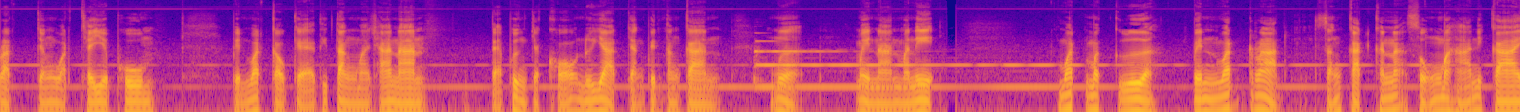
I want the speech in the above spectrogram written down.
รัสจังหวัดชัยภูมิ เป็นวัดเก่าแก่ที่ตั้งมาช้านาน แต่เพิ่งจะขออนุญาตอย่างเป็นทางการเมื่อไม่นานมานี้ วัดมะเกลือเป็นวัดราชสังกัดคณะสงฆ์มหานิกาย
